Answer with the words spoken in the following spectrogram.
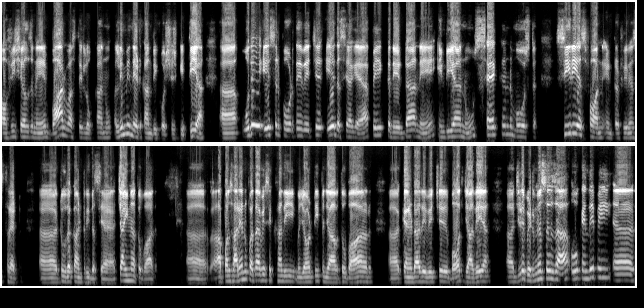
ਆਫੀਸ਼ੀਅਲਸ ਨੇ ਬਾਹਰ ਵਾਸਤੇ ਲੋਕਾਂ ਨੂੰ ਐਲੀਮੀਨੇਟ ਕਰਨ ਦੀ ਕੋਸ਼ਿਸ਼ ਕੀਤੀ ਆ। ਉਹਦੇ ਇਸ ਰਿਪੋਰਟ ਦੇ ਵਿੱਚ ਇਹ ਦੱਸਿਆ ਗਿਆ ਕਿ ਕੈਨੇਡਾ ਨੇ ਇੰਡੀਆ ਨੂੰ second most serious foreign interference threat to the country ਦੱਸਿਆ ਹੈ ਚਾਈਨਾ ਤੋਂ ਬਾਅਦ। ਅਹ, ਆਪਾਂ ਸਾਰਿਆਂ ਨੂੰ ਪਤਾ ਵੀ ਸਿੱਖਾਂ ਦੀ ਮੈਜੋਰਟੀ ਪੰਜਾਬ ਤੋਂ ਬਾਹਰ ਕੈਨੇਡਾ ਦੇ ਵਿੱਚ ਬਹੁਤ ਜ਼ਿਆਦੇ ਆ। ਜਿਹੜੇ ਵਿਟਨੈਸਸ ਆ ਉਹ ਕਹਿੰਦੇ ਵੀ ਅਹ,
